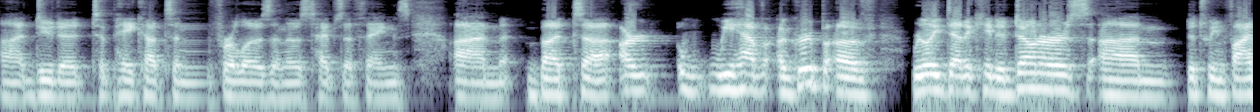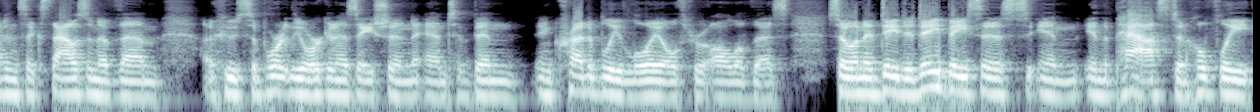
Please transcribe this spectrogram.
uh, due to, to pay cuts and furloughs and those types of things. Um, but uh, our we have a group of really dedicated donors, um, between five and 6,000 of them, uh, who support the organization and have been incredibly loyal through all of this. So, on a day to day basis in, in the past, and hopefully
